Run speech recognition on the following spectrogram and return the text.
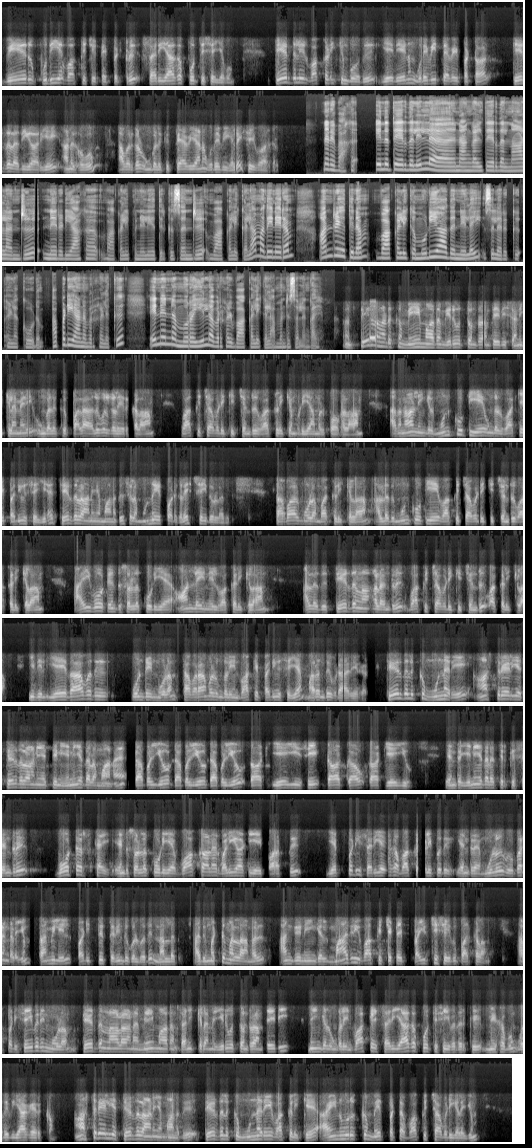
வேறு புதிய வாக்குச்சீட்டை பெற்று சரியாக பூர்த்தி செய்யவும். தேர்தலில் வாக்களிக்கும் போது ஏதேனும் உதவி தேவைப்பட்டால் தேர்தல் அதிகாரியை அணுகவும். அவர்கள் உங்களுக்கு தேவையான உதவிகளை செய்வார்கள். நிறைவாக. இந்த தேர்தலில் நாங்கள் தேர்தல் நாள் அன்று நேரடியாக வாக்களிப்பு நிலையத்திற்கு சென்று வாக்களிக்கலாம். அதே நேரம் அன்றைய தினம் வாக்களிக்க முடியாத நிலை சிலருக்கு எழக்கூடும். அப்படியானவர்களுக்கு என்னென்ன முறையில் அவர்கள் வாக்களிக்கலாம் என்று சொல்லுங்கள். தேர்தல் நடக்கும் மே மாதம் இருபத்தொன்றாம் தேதி சனிக்கிழமை உங்களுக்கு பல அலுவல்கள் இருக்கலாம். வாக்குச்சாவடிக்கு சென்று வாக்களிக்க முடியாமல் போகலாம். அதனால் நீங்கள் முன்கூட்டியே உங்கள் வாக்கை பதிவு செய்ய தேர்தல் ஆணையமானது சில முன்னேற்பாடுகளை செய்துள்ளது. தபால் மூலம் வாக்களிக்கலாம் அல்லது முன்கூட்டியே வாக்குச்சாவடிக்கு சென்று வாக்களிக்கலாம். ஐவோட் என்று சொல்லக்கூடிய ஆன்லைனில் வாக்களிக்கலாம் அல்லது தேர்தல் நாள் அன்று வாக்குச்சாவடிக்கு சென்று வாக்களிக்கலாம். இதில் ஏதாவது ஒன்றின் மூலம் தவறாமல் உங்களின் வாக்கை பதிவு செய்ய மறந்து விடாதீர்கள். தேர்தலுக்கு முன்னரே ஆஸ்திரேலிய தேர்தல் ஆணையத்தின் இணையதளமான W W W dot AEC dot gov dot AU என்ற இணையதளத்திற்கு சென்று ஓட்டர்ஸ் கைட் என்று சொல்லக்கூடிய வாக்காளர் வழிகாட்டியை பார்த்து எப்படி சரியாக வாக்களிப்பது என்ற முழு விவரங்களையும் தமிழில் படித்து தெரிந்து கொள்வது நல்லது. அது மட்டுமல்லாமல் அங்கு நீங்கள் மாதிரி வாக்குச்சீட்டை பயிற்சி செய்து பார்க்கலாம். அப்படி செய்வதன் மூலம் தேர்தல் நாளான மே மாதம் சனிக்கிழமை இருபத்தொன்றாம் தேதி நீங்கள் உங்களின் வாக்கை சரியாக பூர்த்தி செய்வதற்கு மிகவும் உதவியாக இருக்கும். ஆஸ்திரேலிய தேர்தல் ஆணையமானது தேர்தலுக்கு முன்னரே வாக்களிக்க ஐநூறுக்கும் மேற்பட்ட வாக்குச்சாவடிகளையும்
